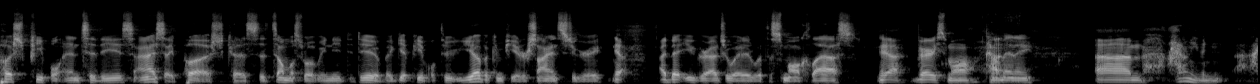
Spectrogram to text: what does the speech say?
push people into these and i say push because it's almost what we need to do but get people through you have a computer science degree Yeah. i bet you graduated with a small class Yeah. Very small. how Uh, many Um, I don't even. I,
